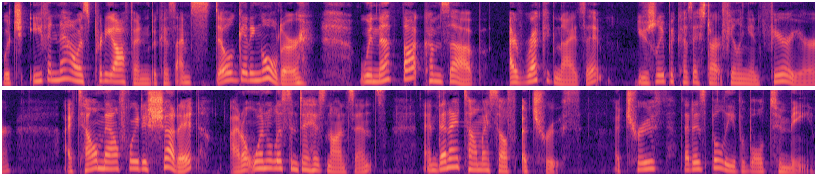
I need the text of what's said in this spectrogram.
which even now is pretty often because I'm still getting older, when that thought comes up, I recognize it, usually because I start feeling inferior. I tell Malfoy to shut it, I don't want to listen to his nonsense, and then I tell myself a truth, a truth that is believable to me.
